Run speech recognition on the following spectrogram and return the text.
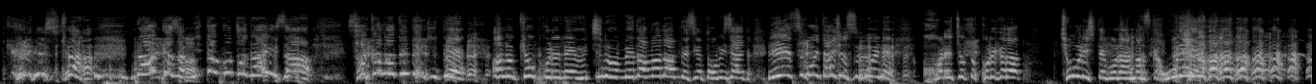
くりした。なんかさ見たことないさ魚出てきて あの今日これねうちの目玉なんですよとお店入って。えー、すごい大将すごいね。これちょっとこれから調理してもらえますか？俺が。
